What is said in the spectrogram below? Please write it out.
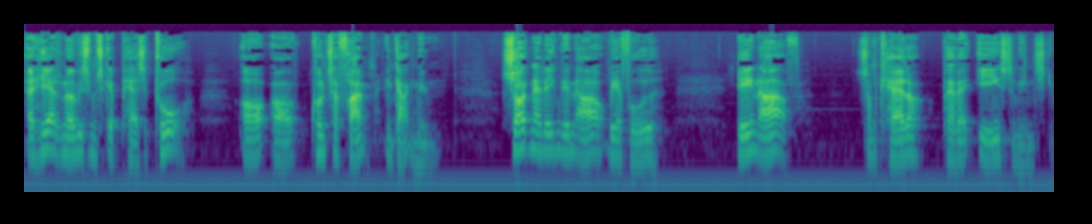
At her er det noget, vi som skal passe på og, og kun tage frem en gang imellem. Sådan er det ikke med den arv, vi har fået. Det er en arv, som kalder på hver eneste menneske.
